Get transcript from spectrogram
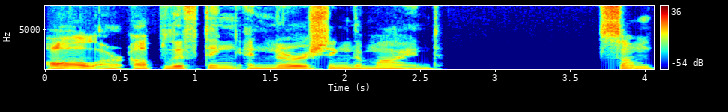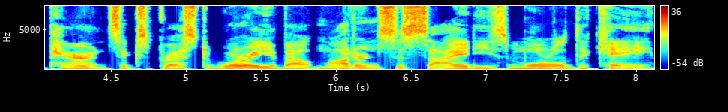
All are uplifting and nourishing the mind. Some parents expressed worry about modern society's moral decay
